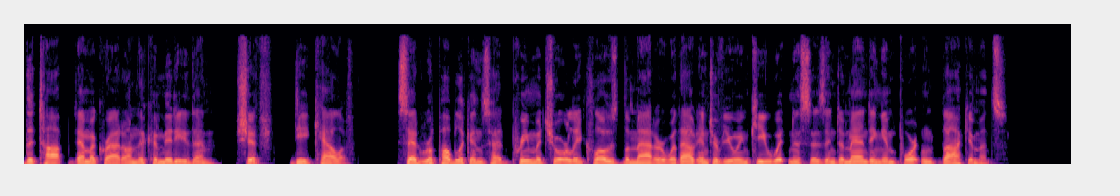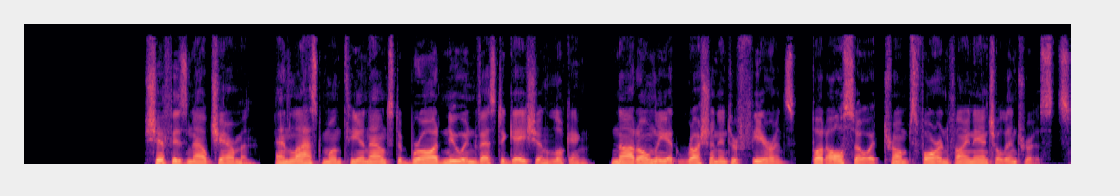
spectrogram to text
The top Democrat on the committee then, Schiff, D. Calif, said Republicans had prematurely closed the matter without interviewing key witnesses and demanding important documents. Schiff is now chairman, and last month he announced a broad new investigation looking not only at Russian interference but also at Trump's foreign financial interests.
